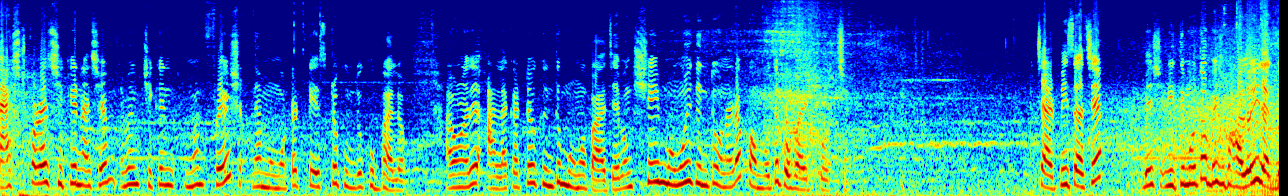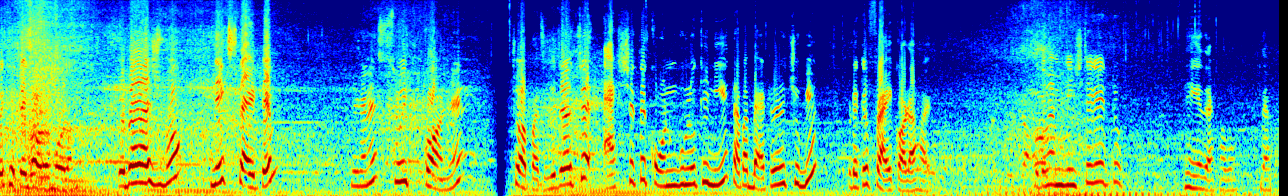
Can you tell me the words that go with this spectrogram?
ম্যাশড করা চিকেন আছে এবং চিকেন এমন ফ্রেশ আর মোমোটার টেস্টও কিন্তু খুব ভালো। আর ওনাদের আলাকাটাও কিন্তু মোমো পাওয়া যায় এবং সেই মোমোই কিন্তু ওনারা কম্বোতে প্রোভাইড করছে। চার পিস আছে। বেশ, রীতিমতো বেশ ভালোই লাগবে খেতে গরম গরম। এবার আসব নেক্সট আইটেম যেখানে সুইট কর্নের চপ আছে। যেটা হচ্ছে একসাথে কর্নগুলোকে নিয়ে তারপর ব্যাটারে চুবিয়ে ওটাকে ফ্রাই করা হয়। প্রথমে আমি জিনিসটাকে একটু ভেঙে দেখাবো। দেখো।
